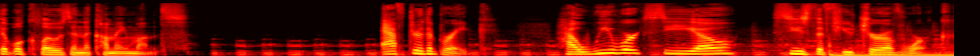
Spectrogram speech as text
that will close in the coming months. After the break, how WeWork CEO sees the future of work.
